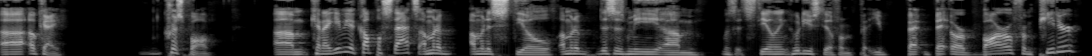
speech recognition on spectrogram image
Uh, okay. Chris Paul. Um, can I give you a couple stats? I'm gonna I'm gonna steal. I'm gonna. This is me. Um, was it stealing? Who do you steal from? You bet, bet or borrow from Peter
